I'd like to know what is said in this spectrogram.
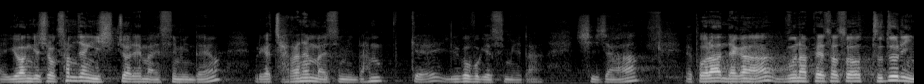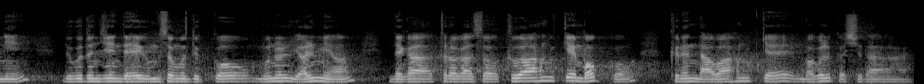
요한계시록 3장 20절의 말씀인데요. 우리가 잘 아는 말씀인데 함께 읽어보겠습니다. 시작. 보라, 내가 문 앞에 서서 두드리니 누구든지 내 음성을 듣고 문을 열면 내가 들어가서 그와 함께 먹고 그는 나와 함께 먹을 것이다.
